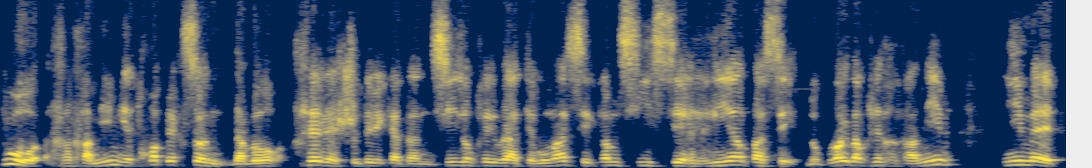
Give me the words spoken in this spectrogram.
Pour Chachamim, il y a trois personnes. D'abord, Cheresh, Shoté, Vekatan. S'ils ont prélevé la terouma, c'est comme s'il ne s'est rien passé. Donc, on voit que d'après ils mettent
